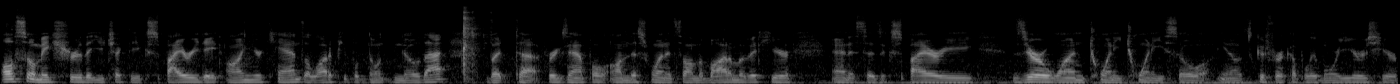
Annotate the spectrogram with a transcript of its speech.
Also, make sure that you check the expiry date on your cans. A lot of people don't know that, but uh, for example, on this one, it's on the bottom of it here, and it says expiry 01 2020. So, you know, it's good for a couple of more years here.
